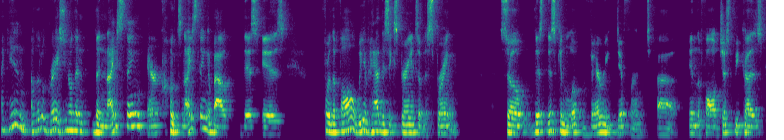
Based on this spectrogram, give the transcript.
Again, a little grace. You know, the, the nice thing, air quotes, nice thing about this is for the fall, we have had this experience of the spring. So this this can look very different uh, in the fall just because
